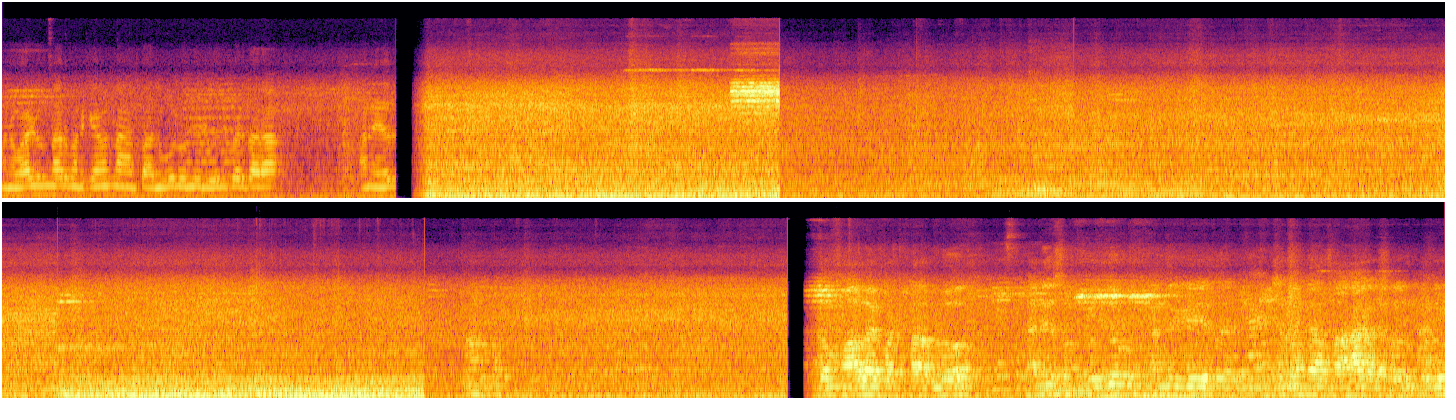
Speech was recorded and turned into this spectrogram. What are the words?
మన వాళ్ళు ఉన్నారు మనకేమన్నా అంత నువ్వులు నీళ్ళు వదిలిపెడతారా? అని మాలయ పట్టణాల్లో కనీసం ప్రతి ఒక్క ఉచితంగా సహాయ సరుకులు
